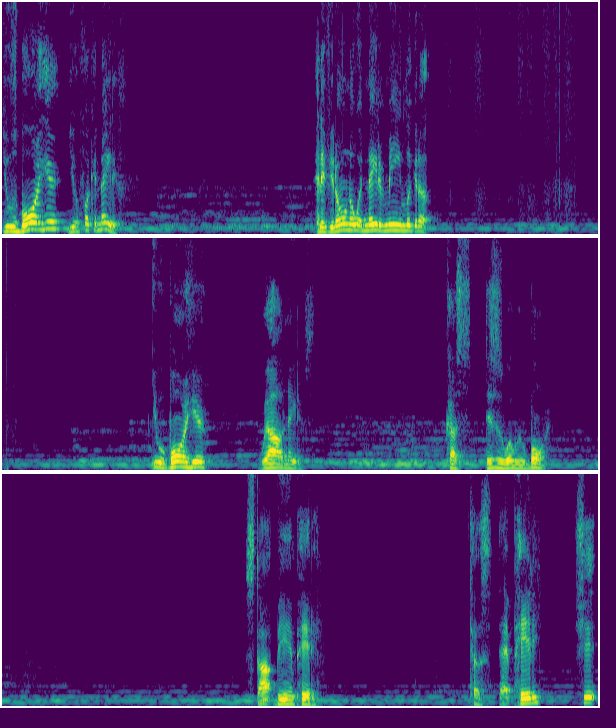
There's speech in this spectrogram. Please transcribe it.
You was born here, you're a fucking native. And if you don't know what native mean, look it up. You were born here, we're all natives. Because this is where we were born. Stop being petty. Because that petty shit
